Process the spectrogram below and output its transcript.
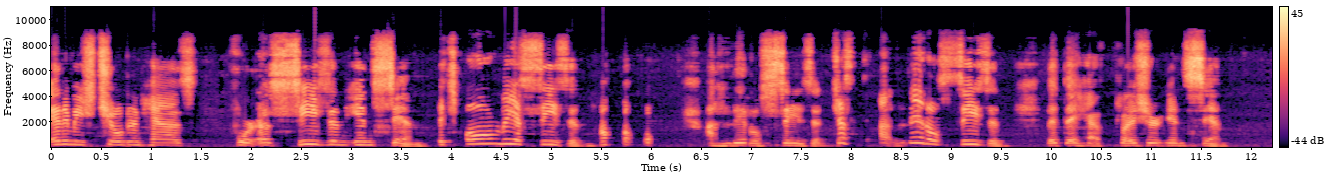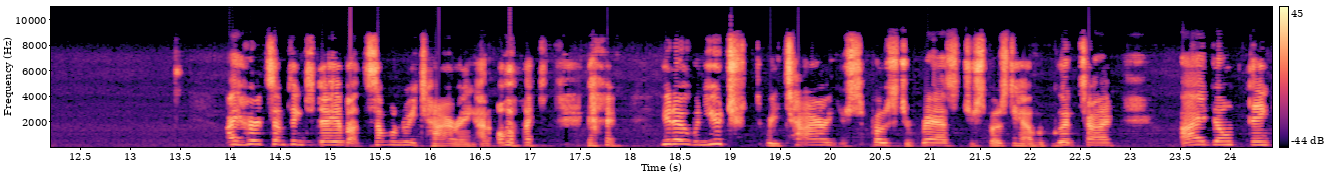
enemy's children has for a season in sin. It's only a season. a little season. Just a little season that they have pleasure in sin. I heard something today about someone retiring. And oh, you know, when you retire, you're supposed to rest. You're supposed to have a good time. I don't think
